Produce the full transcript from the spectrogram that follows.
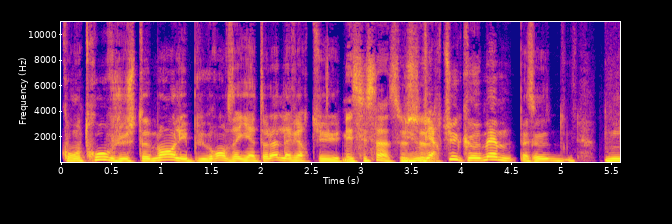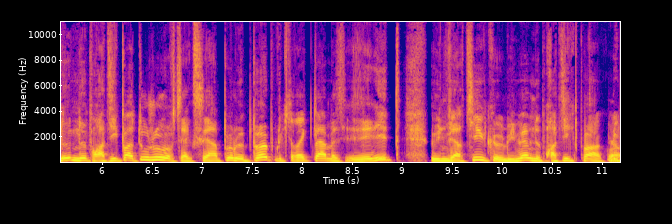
qu'on trouve justement les plus grands ayatollahs de la vertu. Mais c'est ça, ce, Une ce- vertu qu'eux-mêmes, parce que ne, ne pratiquent pas toujours. C'est-à-dire que c'est un peu le peuple qui réclame à ses élites une vertu que lui-même ne pratique pas. Le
